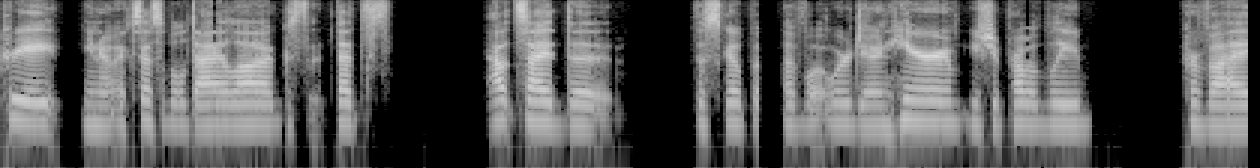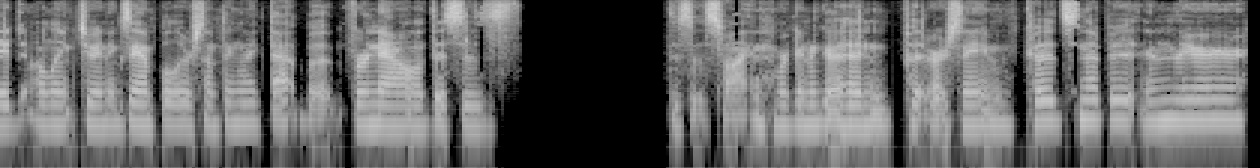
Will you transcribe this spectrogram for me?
create, you know, accessible dialogues that's outside the the scope of what we're doing here. You should probably provide a link to an example or something like that, but for now this is this is fine. We're going to go ahead and put our same code snippet in there.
